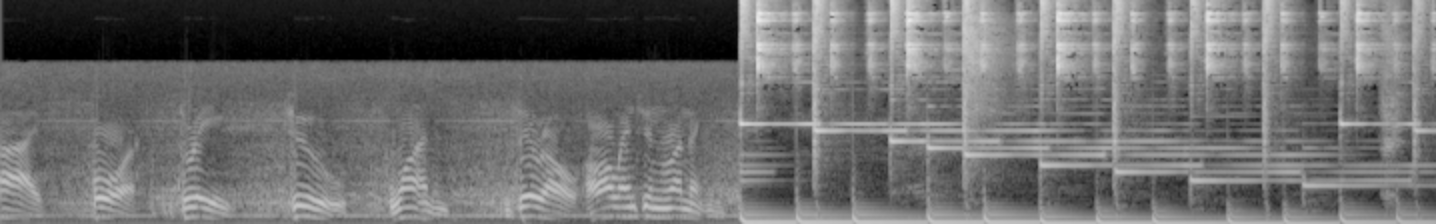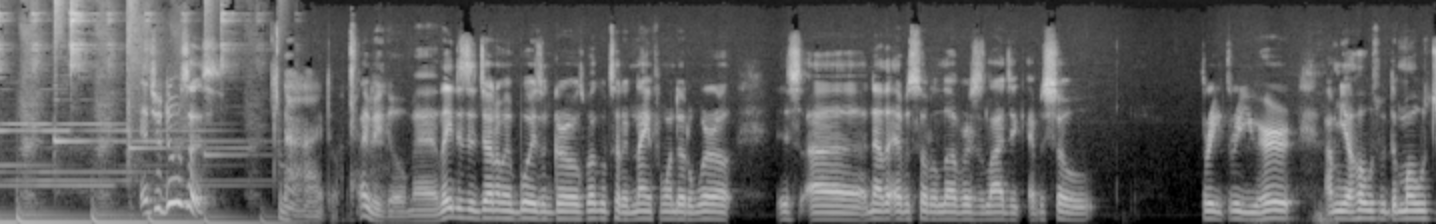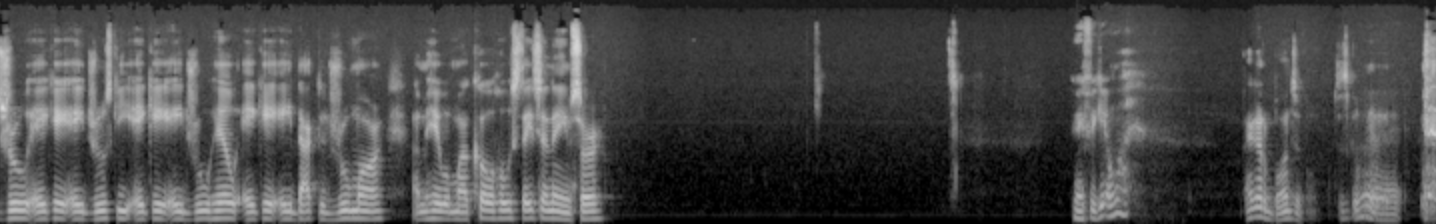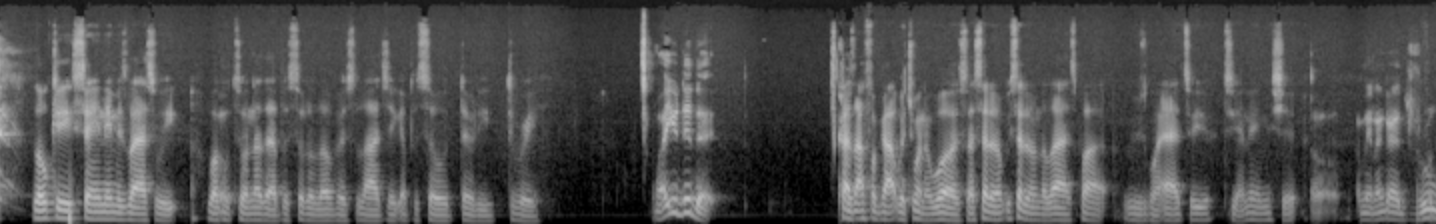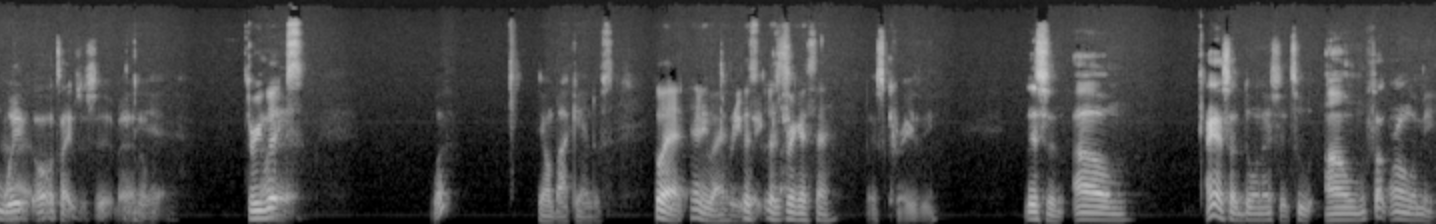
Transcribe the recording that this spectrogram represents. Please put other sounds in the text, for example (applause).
Five, four, three, two, one, zero. All engine running. Introduce us. Nah, I ain't doing that. There we go, man. Ladies and gentlemen, boys and girls, welcome to the ninth wonder of the world. It's uh, another episode of Love versus Logic, episode three three. You heard. I'm your host with the most, Drew, aka Drewski, aka Drew Hill, aka Dr. Drew Mar. I'm here with my co-host. State your name, sir. You ain't forgetting one? I got a bunch of them. Just go ahead. Alright. Low key, (laughs) same name as last week. Welcome oh. to another episode of Love vs. Logic, episode 33. Why you did that? Because I forgot which one it was. I said it, we said it on the last part. We was going to add to you, to your name and shit. Oh, I mean, I got Drew forgot. Wick, all types of shit, man. Yeah. Three wicks? What? They don't buy candles. Go ahead. Anyway, Three let's, let's bring us in. That's crazy. Listen, um, I gotta start doing that shit too. Um, fuck wrong with me?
